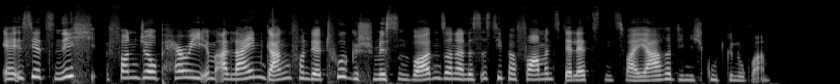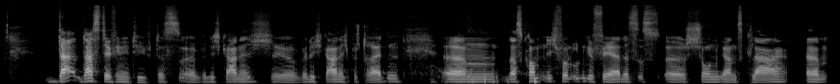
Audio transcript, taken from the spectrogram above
er ist jetzt nicht von Joe Perry im Alleingang von der Tour geschmissen worden, sondern es ist die Performance der letzten zwei Jahre, die nicht gut genug war. Da, das definitiv, das äh, will ich gar nicht, äh, will ich gar nicht bestreiten. Ähm, das kommt nicht von ungefähr, das ist äh, schon ganz klar. Ähm,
